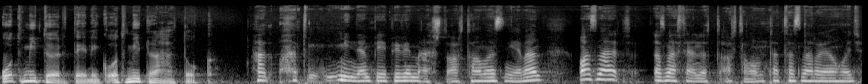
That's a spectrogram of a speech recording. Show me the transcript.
Ott mi történik? Ott mit látok? Hát, hát minden PPV más tartalmaz nyilván. Az már, az már felnőtt tartalom. Tehát az már olyan, hogy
